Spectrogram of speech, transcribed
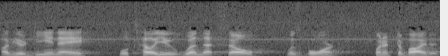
of your DNA will tell you when that cell was born, when it divided.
